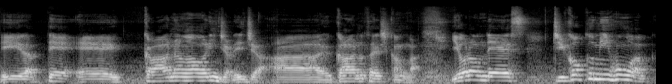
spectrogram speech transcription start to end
えーだって、えーガーナが悪いんじゃねえじゃあ、あーガーナ大使館が。世論です。自国民保護は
